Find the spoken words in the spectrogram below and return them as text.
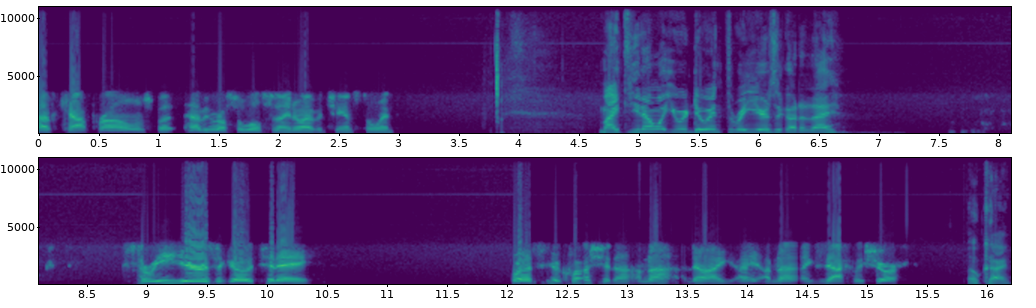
have cap problems, but having Russell Wilson, I know I have a chance to win. Mike, do you know what you were doing three years ago today? Three years ago today. Well, that's a good question. I'm not. No, I, I, I'm not exactly sure. Okay,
